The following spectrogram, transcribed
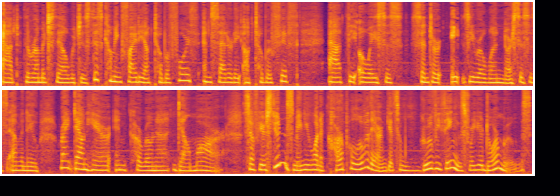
at the rummage sale, which is this coming Friday, October 4th and Saturday, October 5th at the Oasis Center, 801 Narcissus Avenue, right down here in Corona Del Mar. So if your students maybe you want to carpool over there and get some groovy things for your dorm rooms.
